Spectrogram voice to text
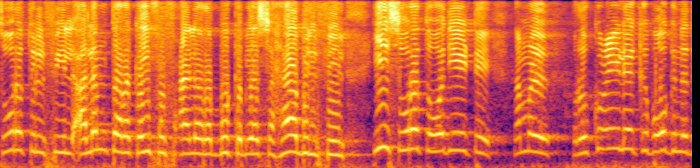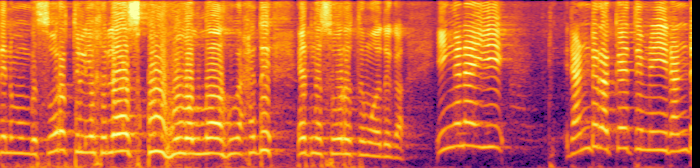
സൂറത്തുൽ ഫീൽ അലം തറ കൈഫ ഫഅല റബ്ബുക ബി സഹാബിൽ ഫീൽ ഈ സൂറത്ത് ഓതിയിട്ട് നമ്മൾ റുക്കുയിലേക്ക് പോകുന്നതിന് മുമ്പ് സൂറത്തുൽ ഇഖ്ലാസ് അഹദ് എന്ന സൂറത്ത് ഓതുക. ഇങ്ങനെ ഈ രണ്ട് റക്കയത്തിന് ഈ രണ്ട്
